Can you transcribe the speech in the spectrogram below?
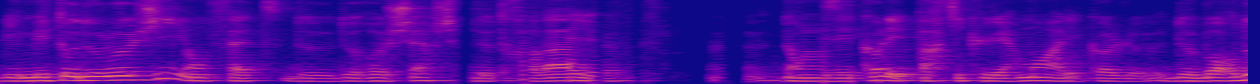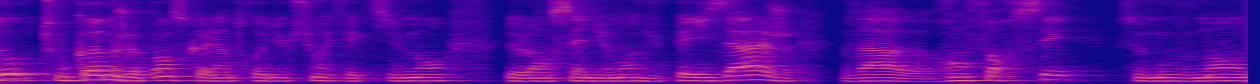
méthodologies en fait de, recherche et de travail dans les écoles et particulièrement à l'école de Bordeaux, tout comme je pense que l'introduction effectivement de l'enseignement du paysage va renforcer ce mouvement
